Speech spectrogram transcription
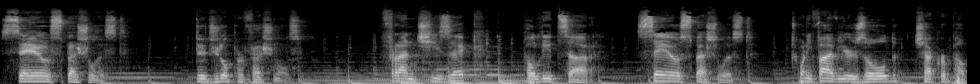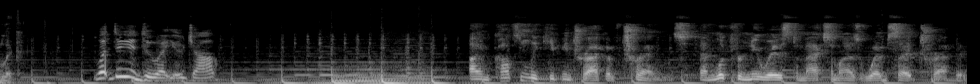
SEO Specialist, Digital Professionals. Franciszek Policar, SEO Specialist, 25 years old, Czech Republic. What do you do at your job? I am constantly keeping track of trends and look for new ways to maximize website traffic.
